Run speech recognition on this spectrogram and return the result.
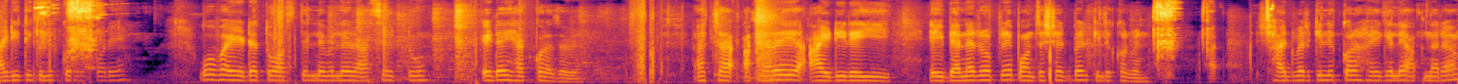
আইডিতে ক্লিক করার পরে, ও ভাই, এটা তো অস্থির লেভেলের আছে একটু, এটাই হ্যাক করা যাবে। আচ্ছা আপনারা এই আইডির এই এই ব্যানারের উপরে পঞ্চাশ ষাট বার ক্লিক করবেন। আ- ষাট বার ক্লিক করা হয়ে গেলে আপনারা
